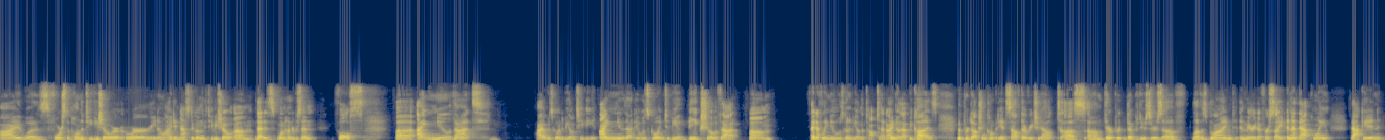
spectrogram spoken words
I was forced upon the TV show or or you know, I didn't ask to go on the TV show, um, that is 100% false. Uh, I knew that I was going to be on TV. I knew that it was going to be a big show of that. Um, I definitely knew it was going to be on the top 10. I know that because the production company itself that reached out to us, um, they're, pro- they're producers of Love is Blind and Married at First Sight. And at that point, back in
